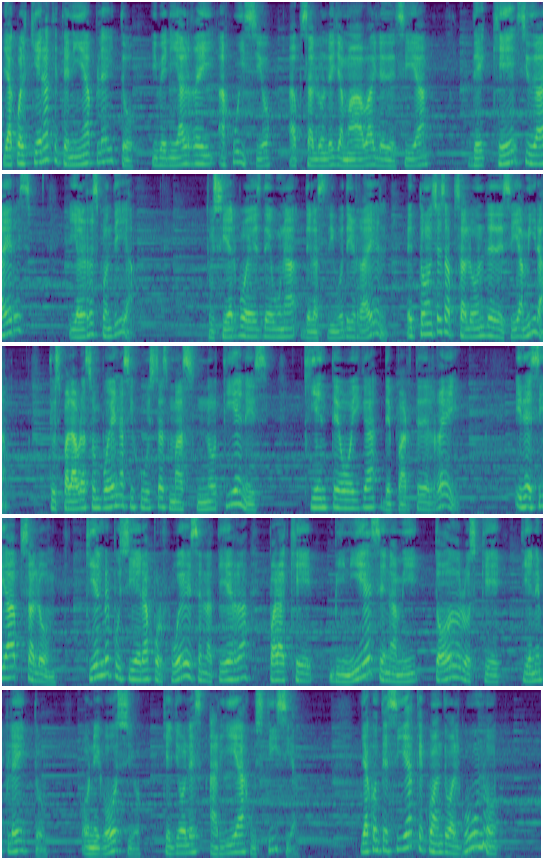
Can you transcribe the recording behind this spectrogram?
y a cualquiera que tenía pleito y venía al rey a juicio, Absalón le llamaba y le decía, ¿de qué ciudad eres? Y él respondía, tu siervo es de una de las tribus de Israel. Entonces Absalón le decía, mira, tus palabras son buenas y justas, mas no tienes quien te oiga de parte del rey. Y decía Absalón, ¿quién me pusiera por juez en la tierra para que viniesen a mí todos los que tienen pleito o negocio, que yo les haría justicia? Y acontecía que cuando alguno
